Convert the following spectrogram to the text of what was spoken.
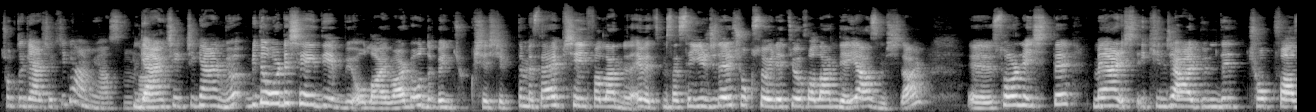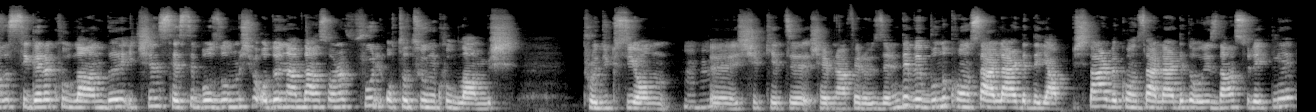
Çok da gerçekçi gelmiyor aslında. gerçekçi gelmiyor. Bir de orada şey diye bir olay vardı. O da beni çok şaşırttı. Mesela hep şey falan dedi. Evet mesela seyircilere çok söyletiyor falan diye yazmışlar. Ee, sonra işte meğer işte ikinci albümde çok fazla sigara kullandığı için sesi bozulmuş ve o dönemden sonra full ototune kullanmış prodüksiyon Hı hı. e, şirketi Şebnem Ferah üzerinde ve bunu konserlerde de yapmışlar ve konserlerde de o yüzden sürekli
